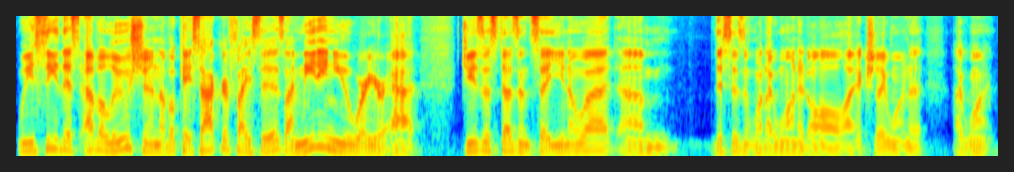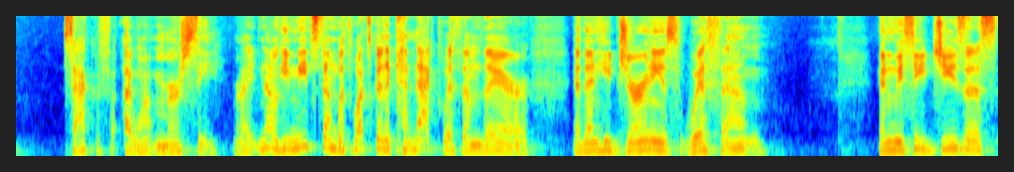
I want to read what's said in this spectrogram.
We see this evolution of, okay, sacrifices, I'm meeting you where you're at. Jesus doesn't say, you know what, um, this isn't what I want at all. I actually I want to, I want sacrifice, I want mercy, right? No, he meets them with what's going to connect with them there, and then he journeys with them. And we see Jesus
